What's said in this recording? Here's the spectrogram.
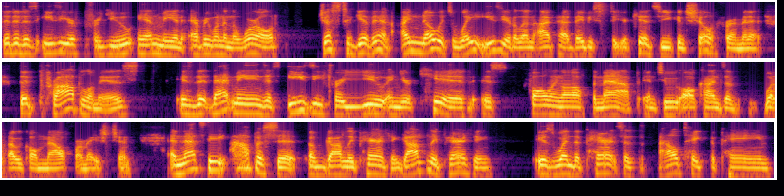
that it is easier for you and me and everyone in the world just to give in. I know it's way easier to let an iPad babysit your kids so you can chill for a minute. The problem is, is that that means it's easy for you and your kid is falling off the map into all kinds of what I would call malformation. And that's the opposite of godly parenting. Godly parenting is when the parent says, I'll take the pain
